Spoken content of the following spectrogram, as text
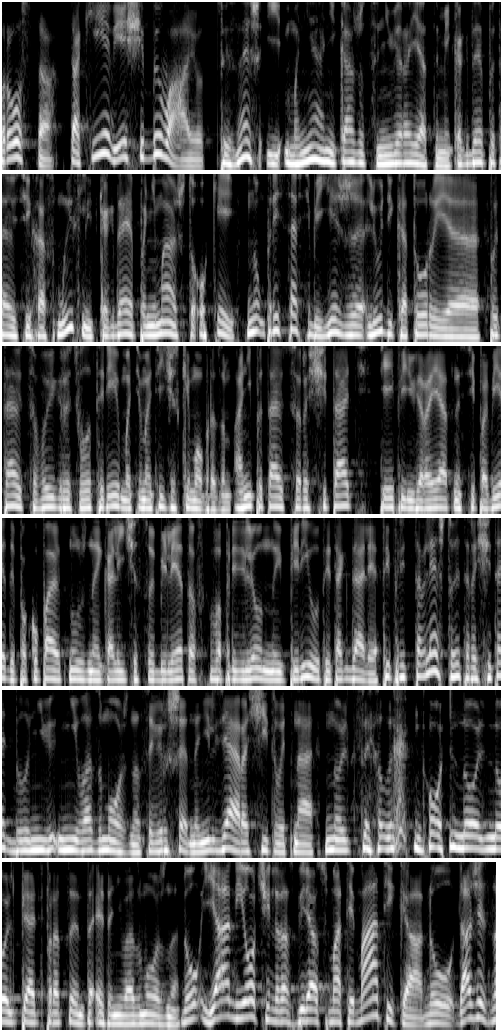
Просто такие вещи бывают. Ты знаешь, и мне они кажутся невероятными, когда я пытаюсь их осмыслить, когда я понимаю, что окей, ну представь себе, есть же люди, которые пытаются выиграть в лотерею математическим образом. Они пытаются рассчитать степень вероятности победы, покупают нужное количество билетов в определенный период и так далее. Ты представляешь, что это рассчитать было не- невозможно совершенно. Нельзя рассчитывать на 0,0005%. Это невозможно. Ну, я не очень разбираюсь в математике, но даже знаю,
